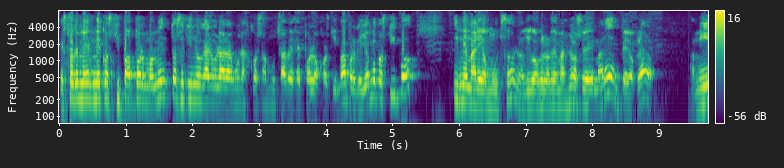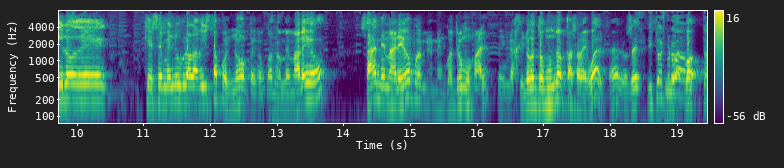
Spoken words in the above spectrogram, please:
esto que me, me he constipado por momentos, he tenido que anular algunas cosas muchas veces por los constipados, porque yo me constipo y me mareo mucho. No digo que los demás no se mareen, pero claro, a mí lo de que se me nubla la vista, pues no, pero cuando me mareo, ¿sabes? Me mareo, pues me, me encuentro muy mal. Me imagino que todo el mundo pasará igual, ¿sabes? No sé. ¿Y tú has probado, tú-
